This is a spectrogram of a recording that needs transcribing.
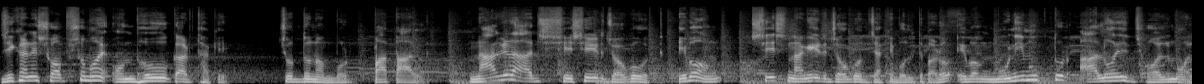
যেখানে সবসময় অন্ধকার থাকে। চোদ্দ নম্বর, পাতাল। নাগরাজ শেষের জগৎ এবং শেষ নাগের জগৎ যাকে বলতে পারো, এবং মণিমুক্তর আলোয় ঝলমল।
